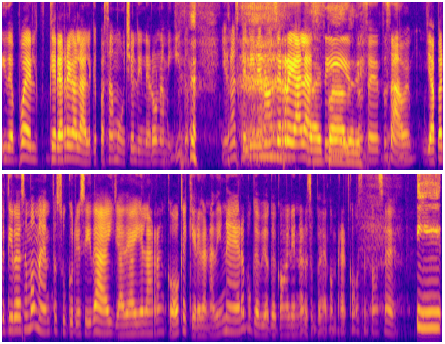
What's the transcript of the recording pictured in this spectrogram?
y después él quería regalarle, que pasa mucho, el dinero a un amiguito. Y yo, no, es que el dinero no se regala así. Entonces, tú sabes, ya a partir de ese momento, su curiosidad, y ya de ahí él arrancó que quiere ganar dinero, porque vio que con el dinero se podía comprar cosas. Entonces... ¿Y,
